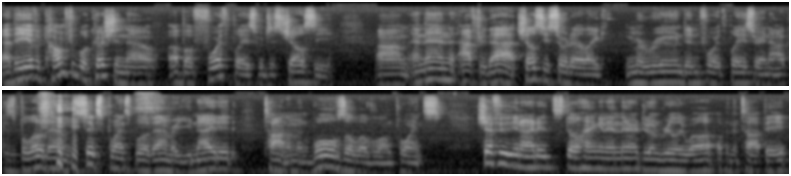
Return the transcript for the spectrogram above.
Uh, they have a comfortable cushion though above fourth place, which is Chelsea. Um, and then after that, Chelsea's sort of like marooned in fourth place right now because below them, six points below them, are United, Tottenham, and Wolves all level on points. Sheffield United still hanging in there, doing really well up in the top eight.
